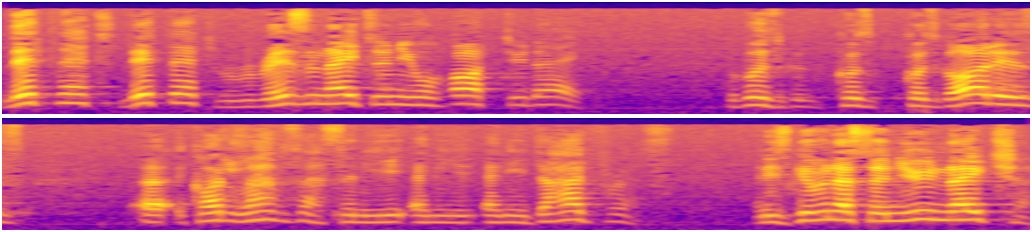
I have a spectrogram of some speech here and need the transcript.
Let that, let that resonate in your heart today. Because, because, because God, is, uh, God loves us and he, and, he, and he died for us. And He's given us a new nature.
